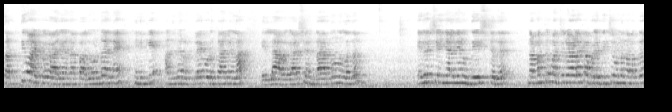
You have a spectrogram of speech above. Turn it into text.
സത്യമായിട്ടുള്ള കാര്യമാണ്. അപ്പൊ അതുകൊണ്ട് തന്നെ എനിക്ക് അതിന് റിപ്ലൈ കൊടുക്കാനുള്ള എല്ലാ അവകാശം ഉണ്ടായിരുന്നു എന്നുള്ളതും എന്ന് വെച്ച് കഴിഞ്ഞാൽ ഞാൻ ഉദ്ദേശിച്ചത് നമുക്ക് മറ്റൊരാളെ കബളിപ്പിച്ചുകൊണ്ട് നമുക്ക്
